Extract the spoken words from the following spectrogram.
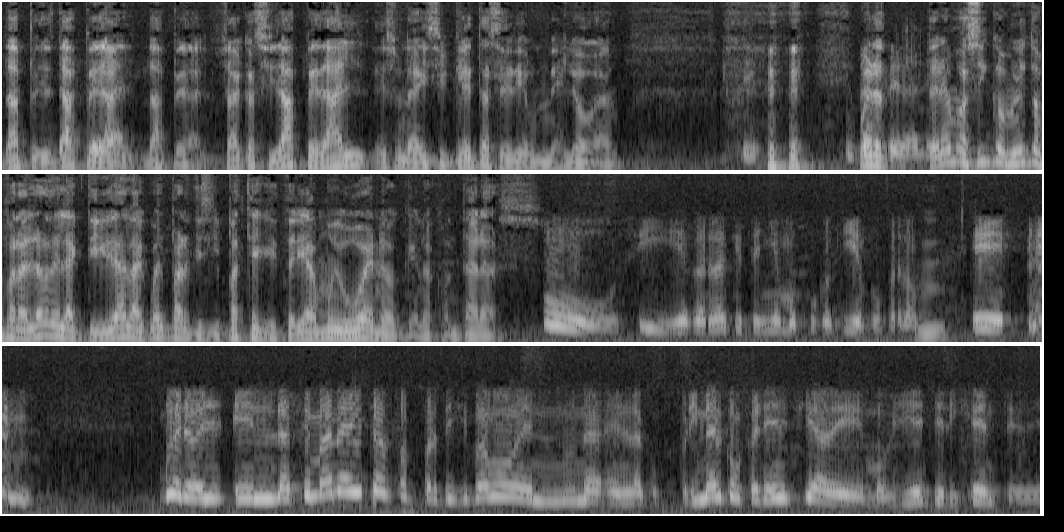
da, das pedal, das pedal. O sea, que si das pedal es una bicicleta sería un eslogan. sí, Bueno, pedal, eh. tenemos cinco minutos para hablar de la actividad a la cual participaste, que estaría muy bueno que nos contaras. Oh, sí, es verdad que teníamos poco tiempo, perdón. Mm. Eh, bueno, en, en la semana esta participamos en una en la primera conferencia de movilidad inteligente. De-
